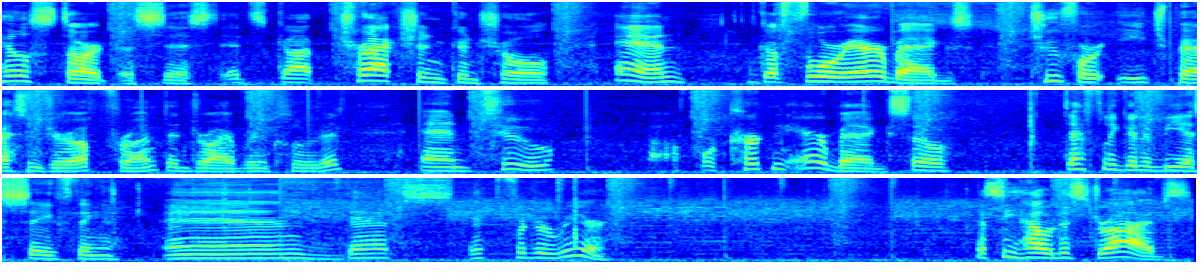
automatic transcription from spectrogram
hill start assist. It's got traction control and it's got four airbags, two for each passenger up front, the driver included, and two uh, for curtain airbags. So definitely going to be a safe thing. And that's it for the rear. Let's see how this drives.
